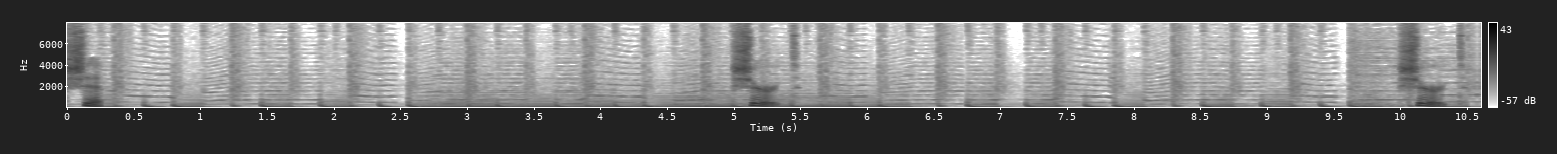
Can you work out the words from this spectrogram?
Ship. Shirt. Shirt.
